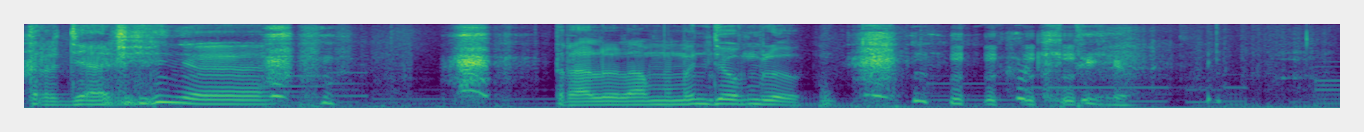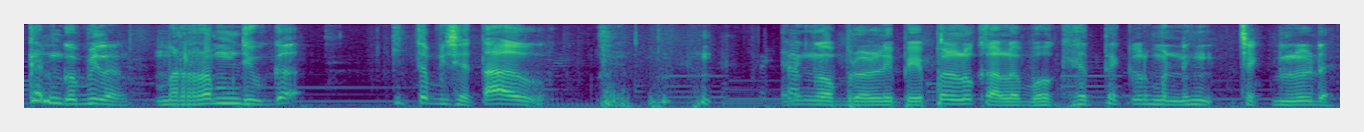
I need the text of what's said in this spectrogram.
terjadinya terlalu lama menjomblo. gitu ya. kan gue bilang merem juga kita bisa tahu. Ini ngobrol di people lu kalau bawa ketek lu mending cek dulu dah.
